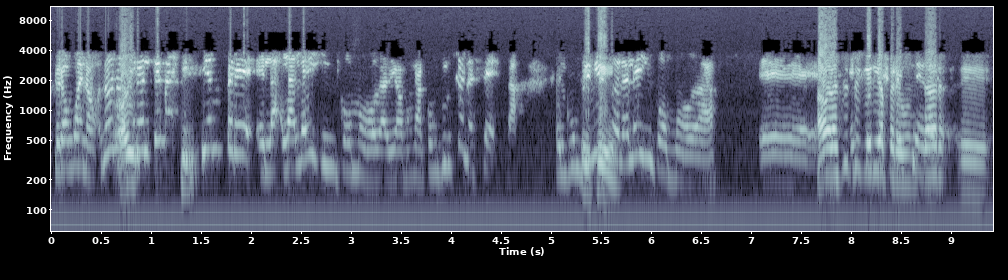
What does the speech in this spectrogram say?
Pero bueno, no, no, Hoy- pero el tema es que siempre eh, la, la ley incomoda, digamos, la conclusión es esta. El cumplimiento Sí, sí. de la ley incomoda. Eh, Ahora, yo te quería preguntar, eh,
